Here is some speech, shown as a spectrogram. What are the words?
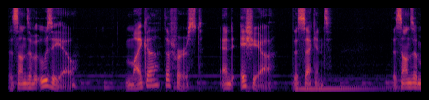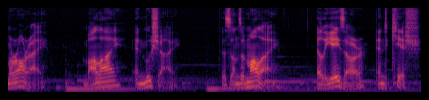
The sons of Uzziel, Micah the first, and Ishiah the second. The sons of Merari, Mahli and Mushi. The sons of Mahli, Eleazar and Kish.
